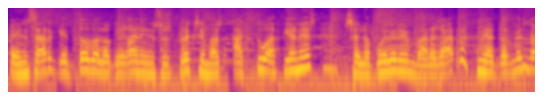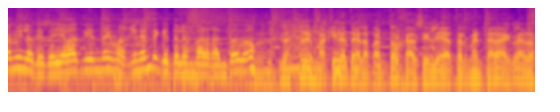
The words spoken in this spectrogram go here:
pensar que todo lo que gane en sus próximas actuaciones se lo pueden embargar. Me atormenta a mí lo que se lleva haciendo, imagínate que te lo embargan todo. Claro, Imagínate a la pantoja, así le atormentará, claro.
